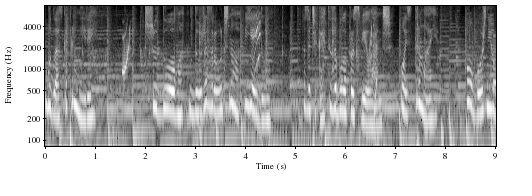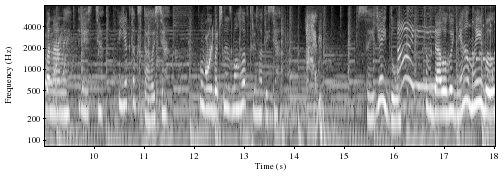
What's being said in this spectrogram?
Будь ласка, приміряй. Чудово, дуже зручно. Я йду. Зачекайте, забула про свій ланч. Ось тримай. Обожнюю банани. Трястя. Як так сталося? Вибач, не змогла втриматися. Все, я йду. Вдалого дня, Мейбл.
